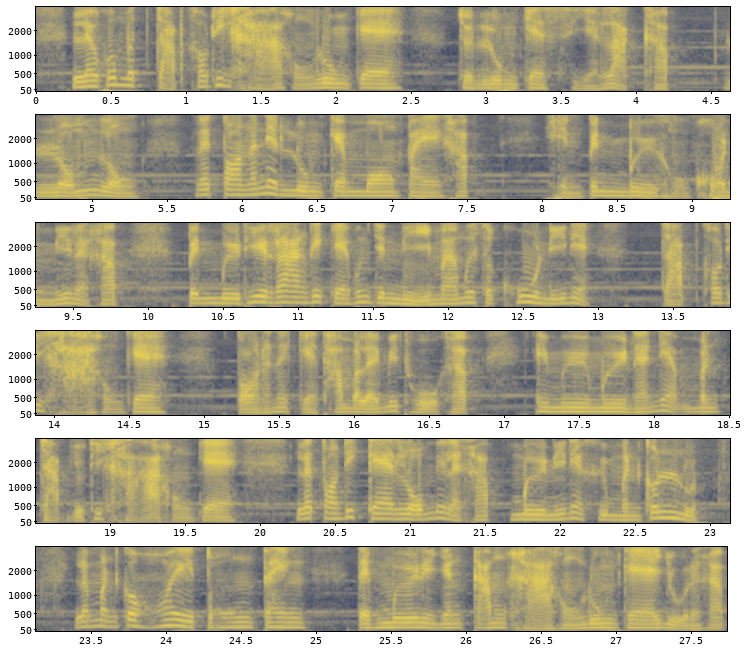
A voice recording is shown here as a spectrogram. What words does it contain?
ำแล้วก็มาจับเข้าที่ขาของลุงแก จนลุงแกเสียหลักครับ ล้มลงและตอนนั้นเนี่ยลุงแกมองไปครับ เห็นเป็นมือของคนนี่แหละครับ เป็นมือที่ร่างที่แกเพิ่งจะหนีมาเมื่อสักครู่นี้เนี่ย จับเข้าที่ขาของแก ตอนนั้นเนี่ยแกทำอะไรไม่ถูกครับไอ้มือมือนั้นเนี่ยมันจับอยู่ที่ขาของแก และตอนที่แกล้มนี่แหละครับ มือนี้เนี่ยคือมันก็หลุด แล้วมันก็ห้อยตรงแตงแต่มือเนี่ยยังกำขาของลุงแกอยู่นะครับ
